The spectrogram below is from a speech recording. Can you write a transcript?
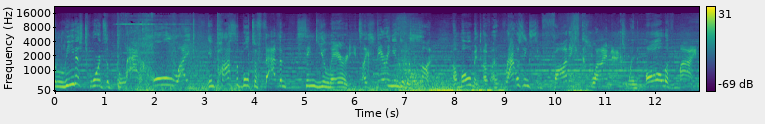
to lead us towards a black hole like, impossible to fathom singularity. It's like staring into the sun, a moment of a rousing symphonic climax when all of mind,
